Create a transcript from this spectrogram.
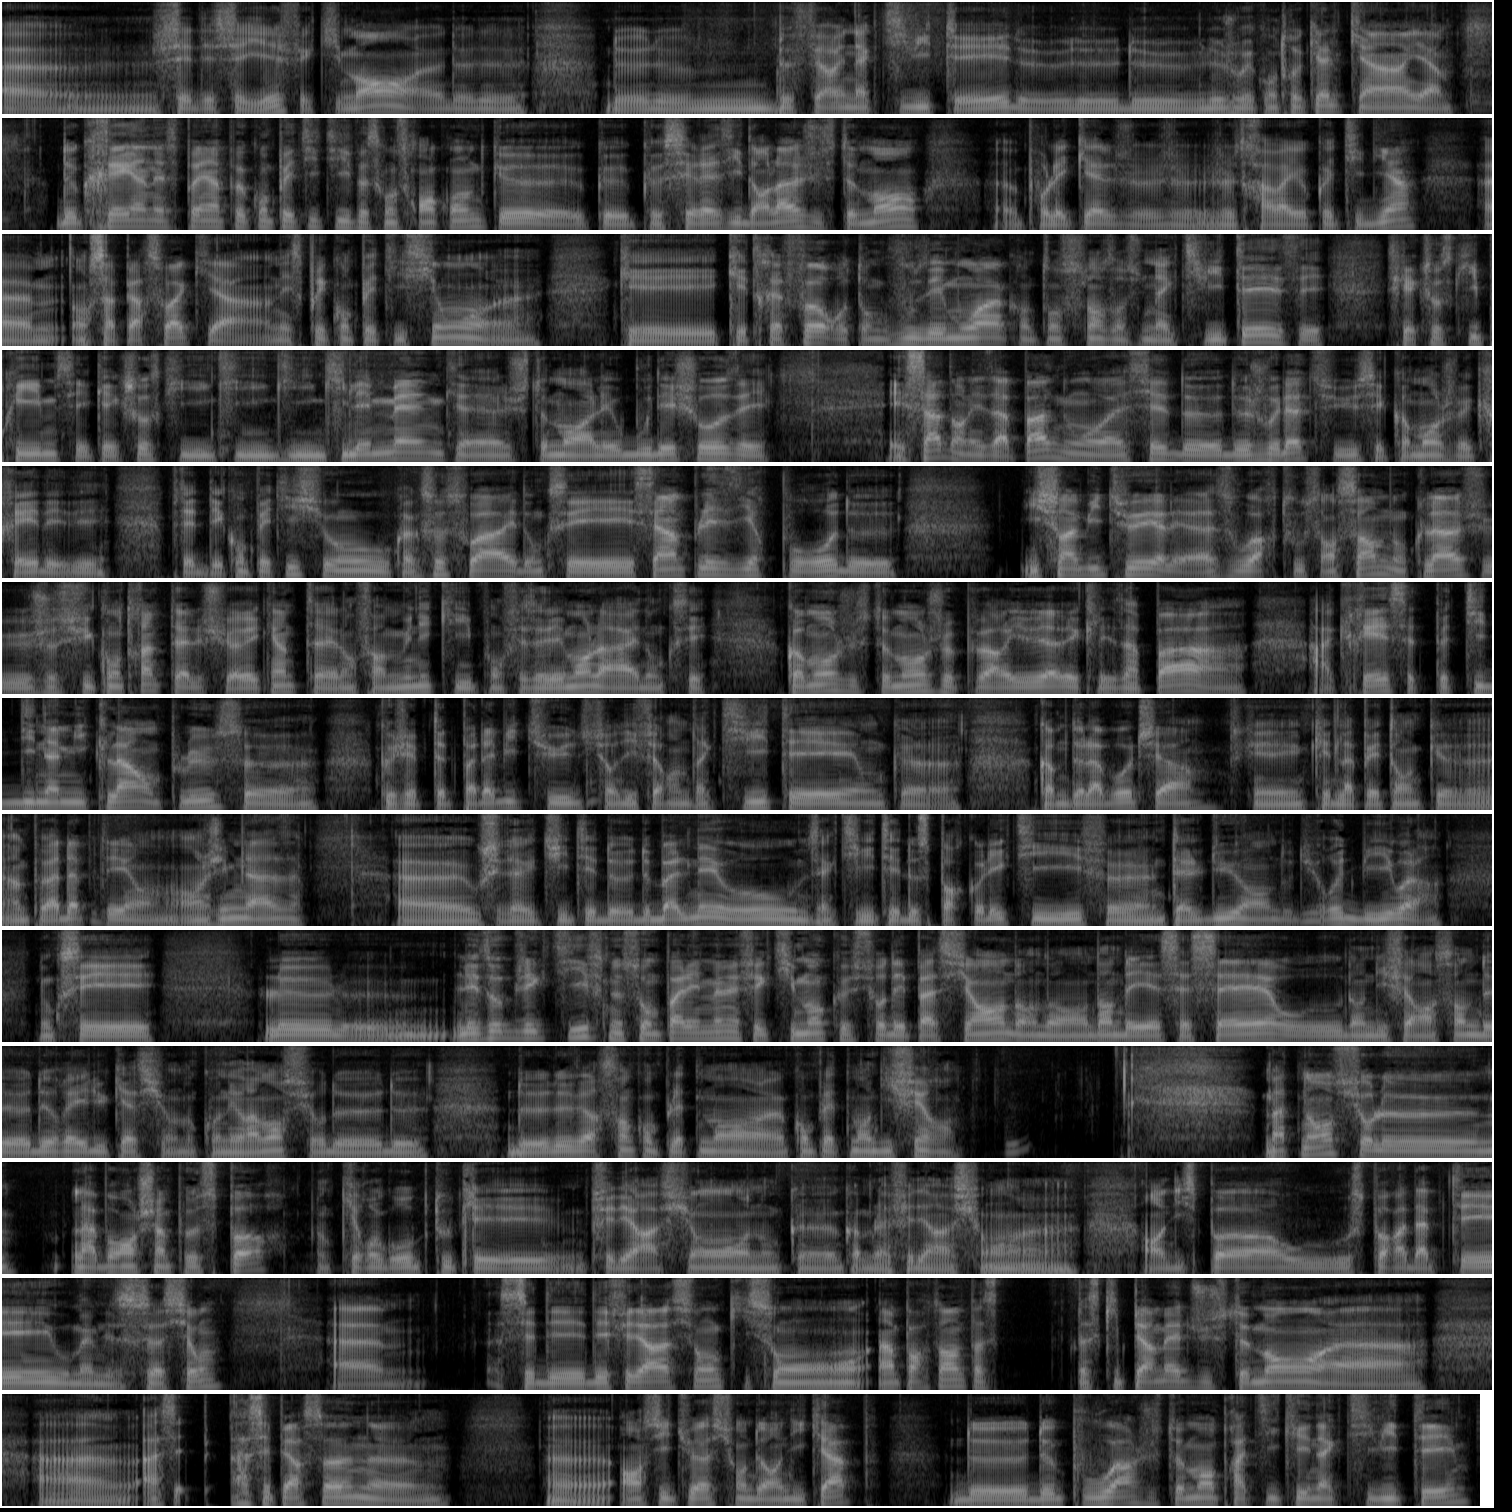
euh, c'est d'essayer effectivement de, de, de, de, faire une activité, de, de jouer contre quelqu'un. De créer un esprit un peu compétitif parce qu'on se rend compte que, que, que ces résidents-là, justement, euh, pour lesquels je, je, je, travaille au quotidien, euh, on s'aperçoit qu'il y a un esprit compétition euh, qui, est, qui est très fort, autant que vous et moi, quand on se lance dans une activité, c'est quelque chose qui prime, c'est quelque chose qui, qui, qui, qui les mène justement à aller au bout des choses et et ça, dans les appâts, nous, on va essayer de, de jouer là-dessus. C'est comment je vais créer des, des peut-être des compétitions ou quoi que ce soit. Et donc, c'est un plaisir pour eux de, ils sont habitués à, se voir tous ensemble. Donc là, je, je, suis contre un tel, je suis avec un tel, on forme une équipe, on fait ces éléments-là. Et donc c'est comment justement je peux arriver avec les appâts à, créer cette petite dynamique-là en plus euh, que j'ai peut-être pas d'habitude sur différentes activités, donc euh, comme de la boccia, qui est, qui est, de la pétanque euh, un peu adaptée en, gymnase, ou c'est des activités de, de balnéo, ou des activités de sport collectif, tel du hand ou du rugby, voilà. Donc c'est le, le, les objectifs ne sont pas les mêmes effectivement que sur des patients dans, dans, dans des SSR ou dans différents centres de, de, rééducation. Donc on est vraiment sur deux de, de, de, versants complètement, euh, complètement différents. Maintenant sur le la branche un peu sport, donc qui regroupe toutes les fédérations, donc euh, comme la fédération euh, handisport ou sport adapté ou même les associations. Euh, c'est des, des, fédérations qui sont importantes parce, parce qu'ils permettent justement à, à, à, ces, à ces, personnes euh, euh, en situation de handicap de, de, pouvoir justement pratiquer une activité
